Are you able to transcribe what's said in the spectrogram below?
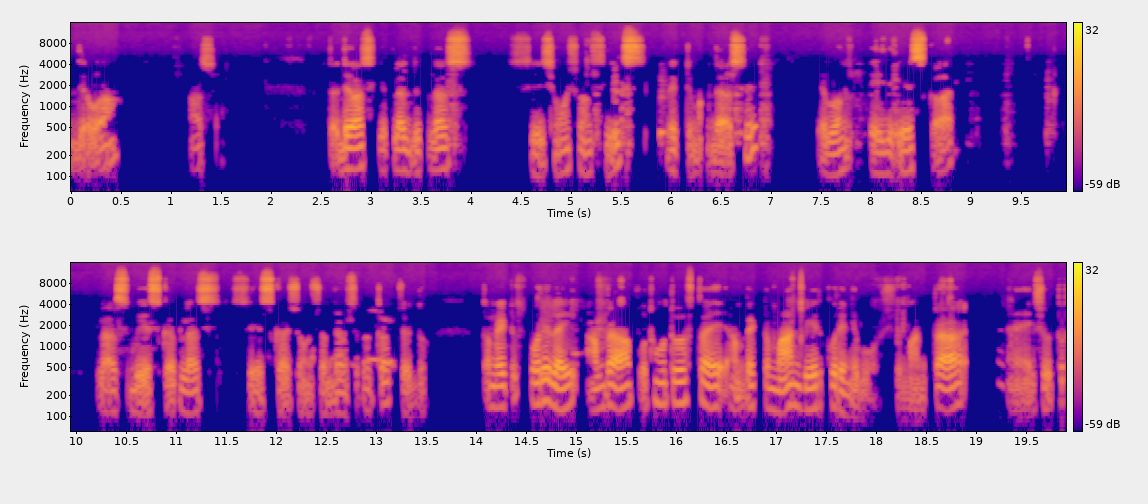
দেওয়া আছে। তো দেওয়া আছে কে? প্লাস বি প্লাস সি সমান সমান সিক্স একটি মান দেওয়া আছে। এবং এই যে A square plus B square plus C square সমান কত চোদ্দ। তো আমরা একটু পরে যাই। আমরা প্রথমত অবস্থায় আমরা একটা মান বের করে নেব। সে মানটা এই সূত্র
